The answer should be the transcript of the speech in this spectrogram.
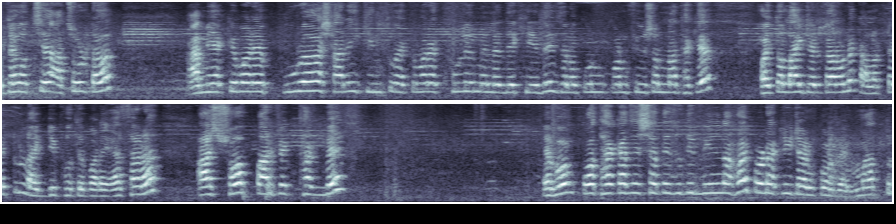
এটা হচ্ছে আঁচলটা। আমি একেবারে পুরা শাড়ি কিন্তু একেবারে খুলে মেলে দেখিয়ে দিই, যেন কোন কনফিউশন না থাকে। হয়তো লাইটের কারণে কালারটা একটু লাইট ডিপ হতে পারে। এছাড়া আর সব পারফেক্ট থাকবে। এবং কথা কাজের সাথে যদি মিল না হয় প্রোডাক্ট রিটার্ন করবেন। মাত্র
